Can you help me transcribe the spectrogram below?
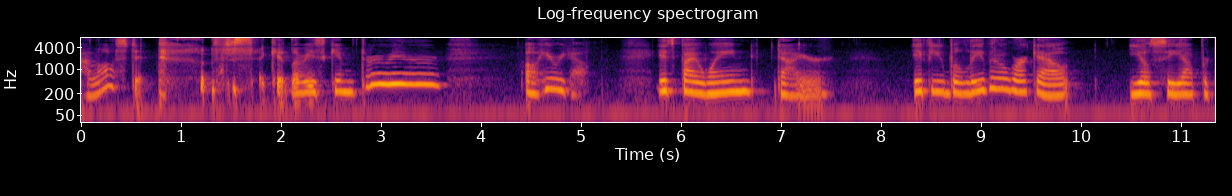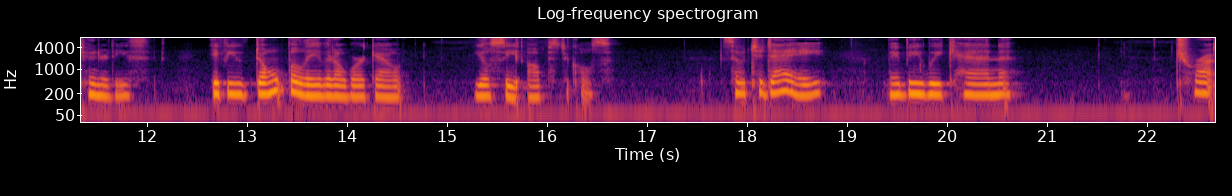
I lost it. Just a second. Let me skim through here. Oh, here we go. It's by Wayne Dyer. If you believe it'll work out, you'll see opportunities. If you don't believe it'll work out, you'll see obstacles. So today, maybe we can try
